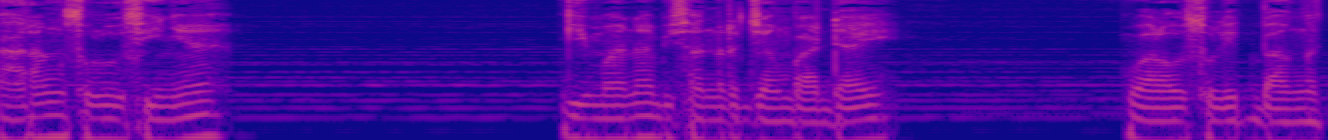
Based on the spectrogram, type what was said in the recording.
Sekarang solusinya, gimana bisa nerjang badai, walau sulit banget.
